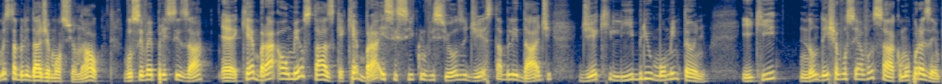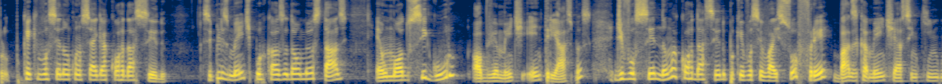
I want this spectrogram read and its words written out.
uma estabilidade emocional, você vai precisar é, quebrar a homeostase, que é quebrar esse ciclo vicioso de estabilidade, de equilíbrio momentâneo e que não deixa você avançar. Como por exemplo, por que, que você não consegue acordar cedo? Simplesmente por causa da homeostase. É um modo seguro obviamente, entre aspas, de você não acordar cedo porque você vai sofrer. Basicamente é assim que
